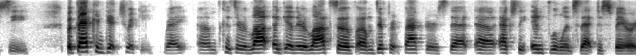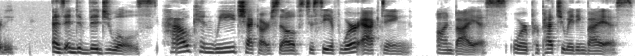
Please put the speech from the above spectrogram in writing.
but that can get tricky, right? Because um, there are a lot, again, there are lots of um, different factors that uh, actually influence that disparity. As individuals, how can we check ourselves to see if we're acting on bias or perpetuating bias?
